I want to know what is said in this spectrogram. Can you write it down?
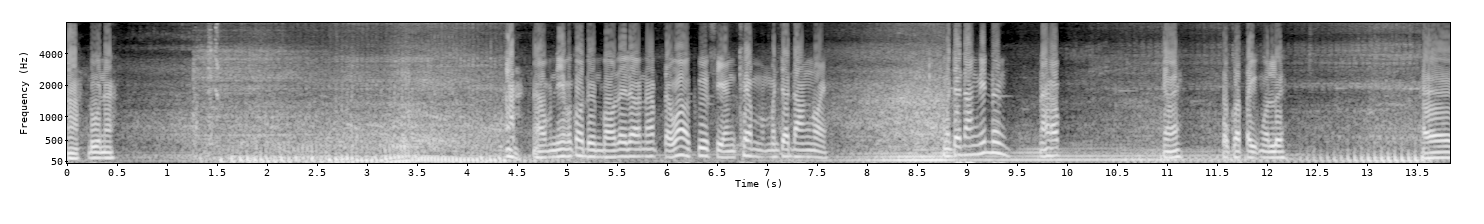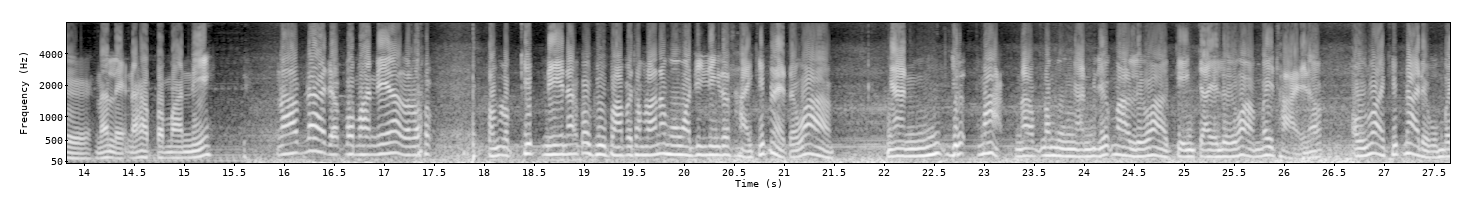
อะดูนะอะนะครับวันนี้มันก็เดินเบาได้แล้วนะครับ แต่ว่าคือเสียงเข้มมันจะดังหน่อย มันจะดังนิดนึงนะครับ เห็นไหมปกติหมดเลย เออ นั่นแหละนะครับ ประมาณนี้นะครับน่าจะประมาณนี้นะสำหรับสำหรับคลิปนี้นะ ก็คือพาไปทำร้านน้ำมงมาจริงๆจะถ่ายคลิปไหนแต่ว่างานเยอะมากนะครับน้ำมงงานเยอะมากเลยว่าเกรงใจเลยว่าไม่ถ่ายนะครับเอาว่าคลิปหน้าเดี๋ยวผมไป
